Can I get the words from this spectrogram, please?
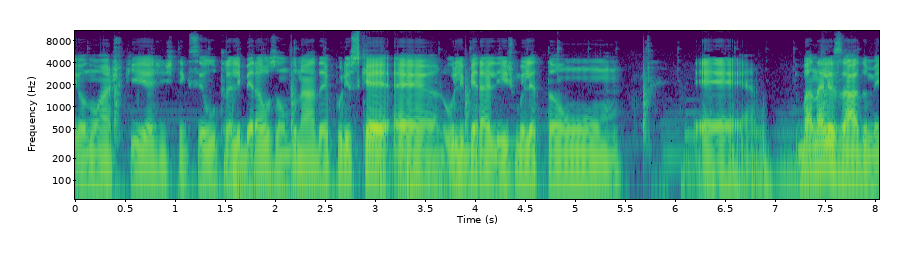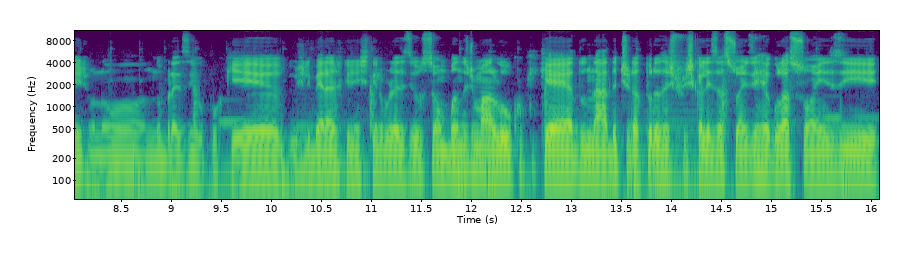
Eu não acho que a gente tem que ser ultraliberalzão do nada. É por isso que é, é, o liberalismo ele é tão é, banalizado mesmo no, no Brasil. Porque os liberais que a gente tem no Brasil são um bando de maluco que quer do nada tirar todas as fiscalizações e regulações e,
